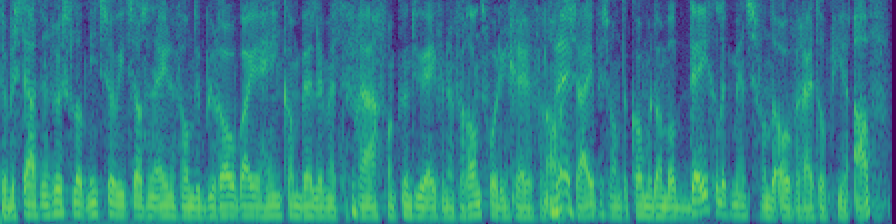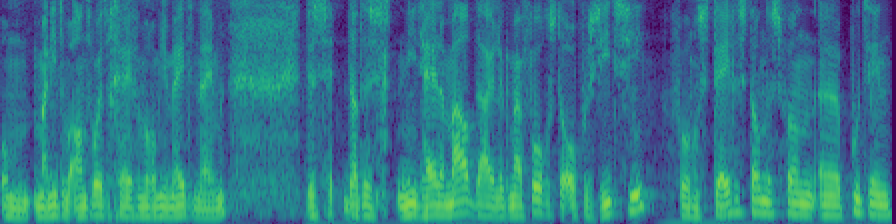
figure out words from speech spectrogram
Er bestaat in Rusland niet zoiets als een een of ander bureau waar je heen kan bellen met de vraag van kunt u even een verantwoording geven van alle cijfers. Want er komen dan wel degelijk mensen van de overheid op je af. Om, maar niet om antwoord te geven, maar om je mee te nemen. Dus dat is niet helemaal duidelijk. Maar volgens de oppositie, volgens tegenstanders van uh, Poetin,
